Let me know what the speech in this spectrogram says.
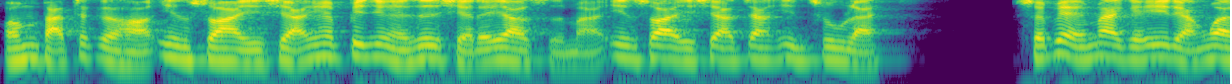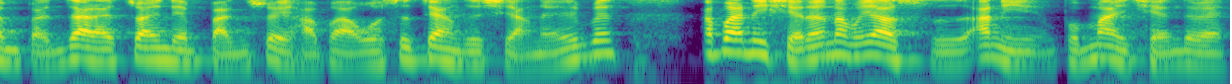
我们把这个哈印刷一下，因为毕竟也是写的要死嘛，印刷一下这样印出来，随便也卖个一两万本，再来赚一点版税，好不好？我是这样子想的，因为啊，不然你写的那么要死啊，你不卖钱对不对？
